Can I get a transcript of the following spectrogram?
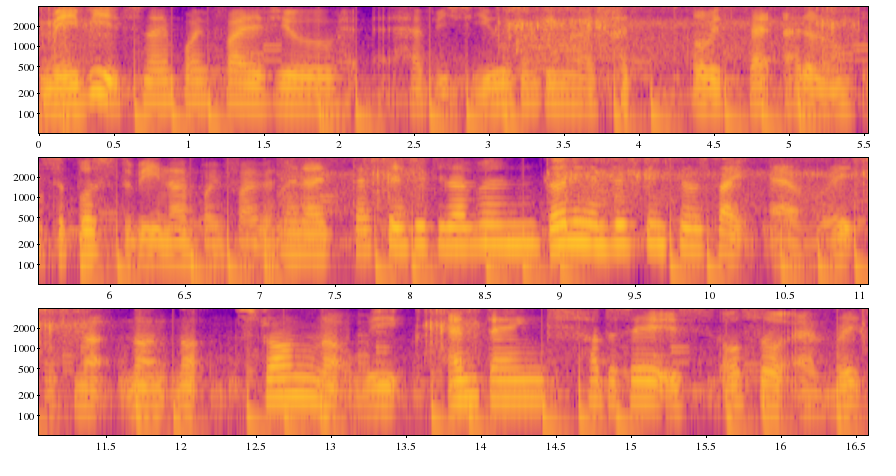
Maybe it's 9.5 if you ha have ECU or something. like that or with pet, I don't know. It's supposed to be 9.5. When I tested City 11, turning and drifting feels like average. It's not not not strong, not weak. N-Tank, how to say, is also average.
